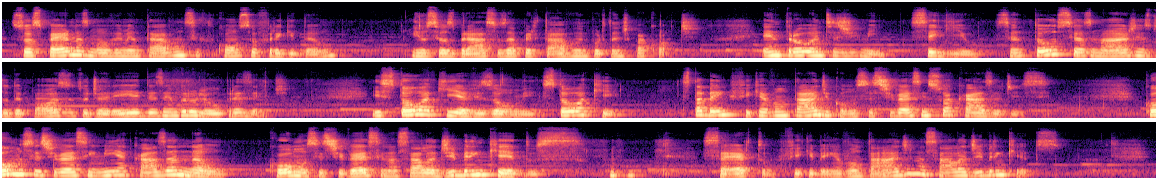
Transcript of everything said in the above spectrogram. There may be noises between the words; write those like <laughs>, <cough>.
Suas pernas movimentavam-se com sofreguidão e os seus braços apertavam o importante pacote. Entrou antes de mim. Seguiu, sentou-se às margens do depósito de areia e desembrulhou o presente. Estou aqui, avisou-me. Estou aqui. Está bem, fique à vontade, como se estivesse em sua casa, disse. Como se estivesse em minha casa, não. Como se estivesse na sala de brinquedos. <laughs> certo, fique bem à vontade na sala de brinquedos.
